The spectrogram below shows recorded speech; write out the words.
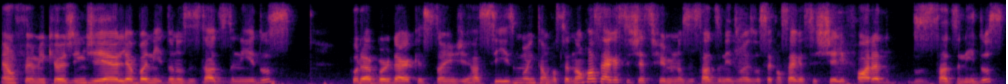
É um filme que hoje em dia ele é banido nos Estados Unidos por abordar questões de racismo. Então você não consegue assistir esse filme nos Estados Unidos, mas você consegue assistir ele fora do- dos Estados Unidos.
